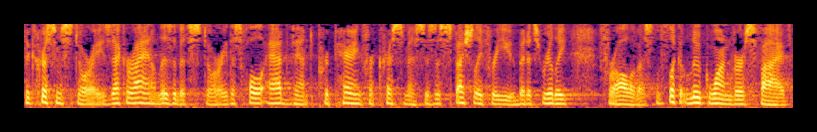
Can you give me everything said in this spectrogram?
the Christmas story, Zechariah and Elizabeth's story, this whole Advent preparing for Christmas is especially for you, but it's really for all of us. Let's look at Luke 1 verse 5.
